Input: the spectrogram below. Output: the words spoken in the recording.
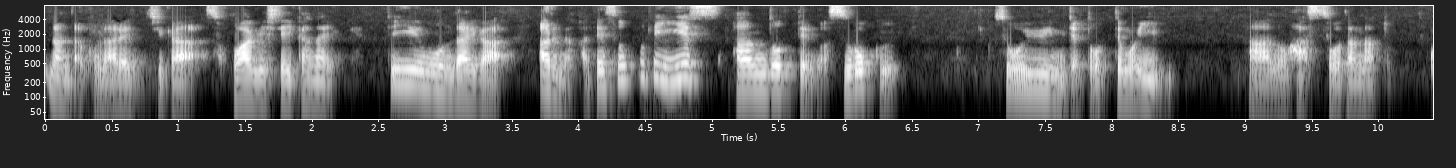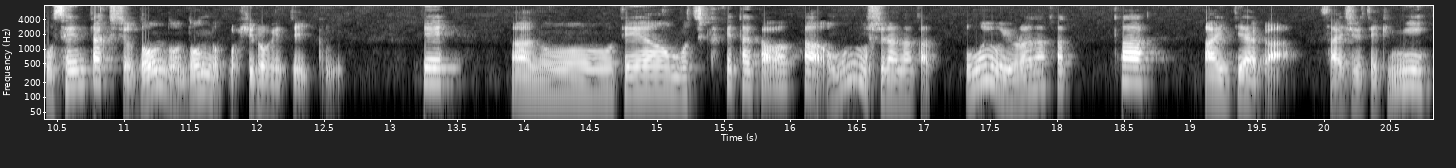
ー、なんだ、こう、ナレッジが底上げしていかないっていう問題がある中で、そこでイエスっていうのはすごく、そういう意味でとってもいいあの発想だなと。こう選択肢をどんどんどんどんこう広げていく。で、あの、提案を持ちかけた側が思いも知らなかった、思いもよらなかったアイデアが最終的に、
